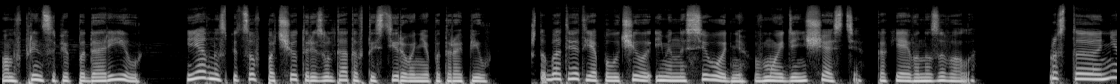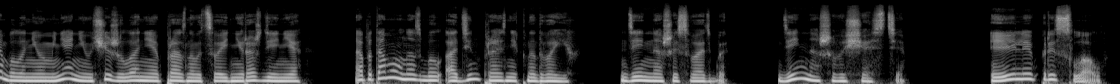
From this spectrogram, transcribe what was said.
Он, в принципе, подарил. Явно спецов подсчета результатов тестирования поторопил, чтобы ответ я получила именно сегодня, в мой день счастья, как я его называла. Просто не было ни у меня, ни у Чи желания праздновать свои дни рождения, а потому у нас был один праздник на двоих. День нашей свадьбы. День нашего счастья. «Или прислал», —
